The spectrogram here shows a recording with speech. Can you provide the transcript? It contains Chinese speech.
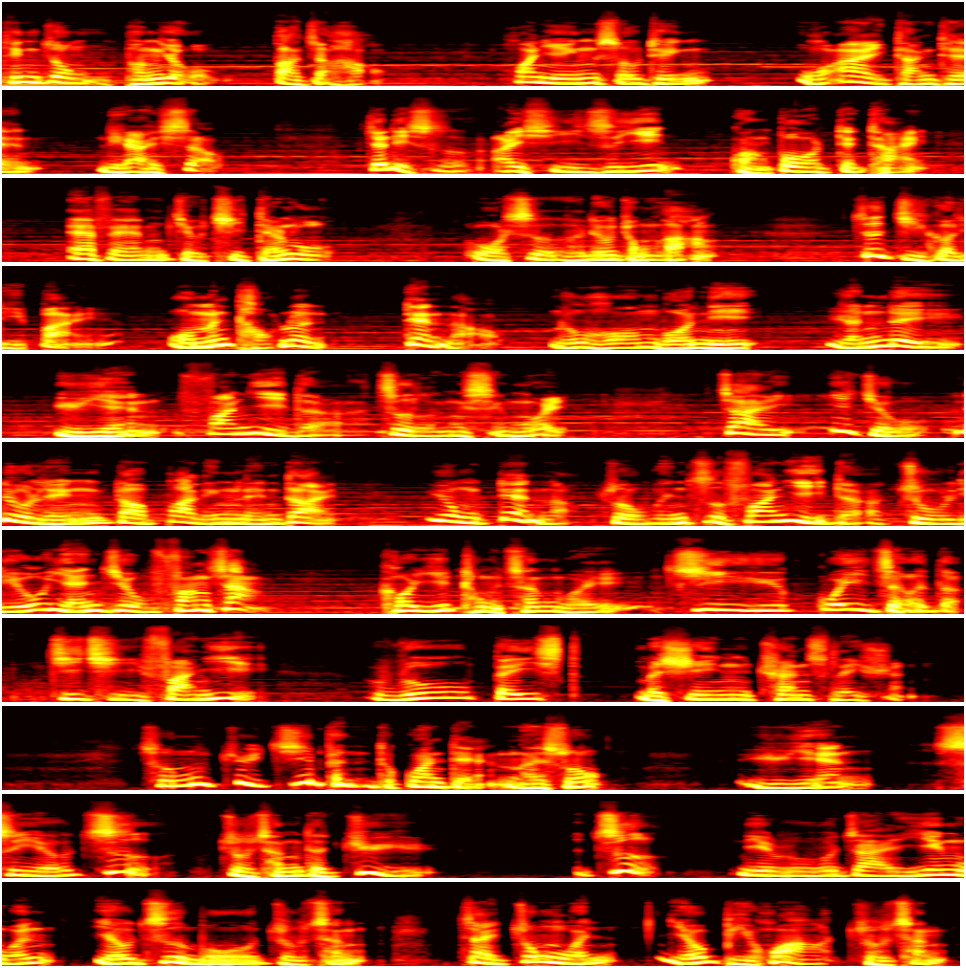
听众朋友，大家好，欢迎收听《我爱谈天，你爱笑》，这里是爱惜之音广播电台 FM 九七点五，我是刘总郎。这几个礼拜，我们讨论电脑如何模拟人类语言翻译的智能行为，在一九六零到八零年代。用电脑做文字翻译的主流研究方向，可以统称为基于规则的机器翻译 （rule-based machine translation）。从最基本的观点来说，语言是由字组成的句语。字，例如在英文由字母组成，在中文由笔画组成。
